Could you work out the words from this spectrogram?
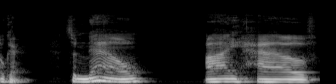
Okay, so now I have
